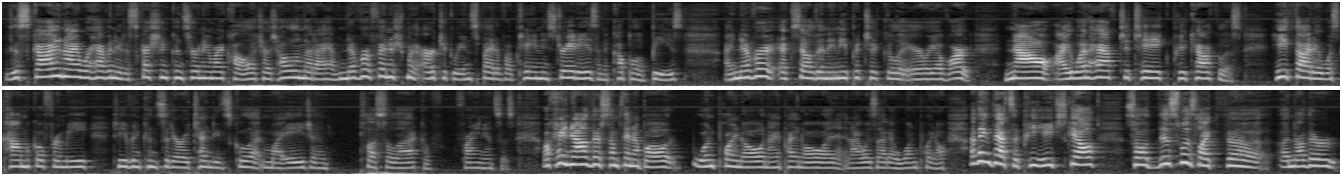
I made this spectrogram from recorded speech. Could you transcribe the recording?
This guy and I were having a discussion concerning my college. I told him that I have never finished my art degree in spite of obtaining straight A's and a couple of B's. I never excelled in any particular area of art. Now I would have to take pre calculus. He thought it was comical for me to even consider attending school at my age and plus a lack of finances. Okay, now there's something about 1.0, and 9.0, and I was at a 1.0. I think that's a pH scale. So this was like the another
